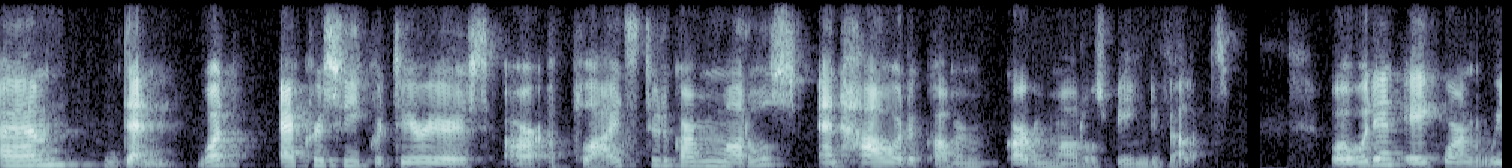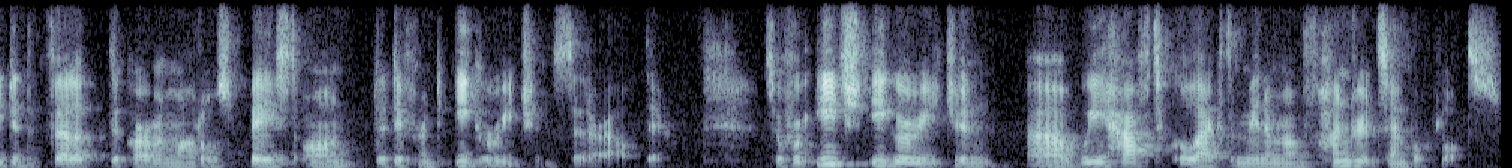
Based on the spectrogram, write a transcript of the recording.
Um, then, what accuracy criteria are applied to the carbon models and how are the carbon, carbon models being developed? Well, within Acorn, we developed the carbon models based on the different ecoregions that are out there. So for each ecoregion, uh, we have to collect a minimum of 100 sample plots.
